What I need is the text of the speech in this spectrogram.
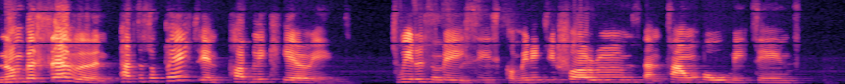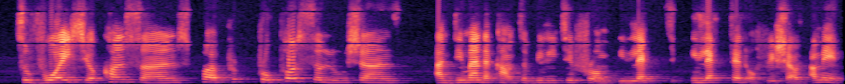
Number seven, participate in public hearings, Twitter spaces, community forums, and town hall meetings to voice your concerns, pro- propose solutions, and demand accountability from elect, elected officials. I mean,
